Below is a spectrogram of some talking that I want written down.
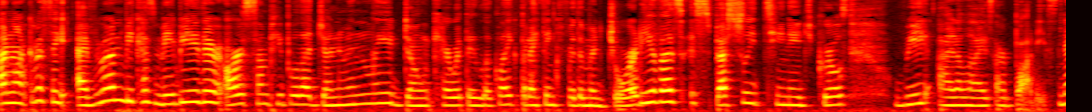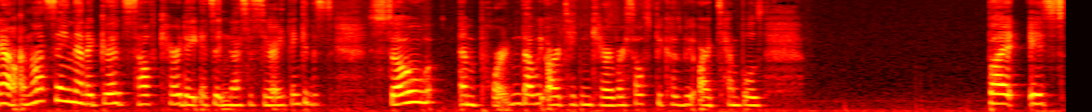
I'm not going to say everyone because maybe there are some people that genuinely don't care what they look like, but I think for the majority of us, especially teenage girls, we idolize our bodies. Now, I'm not saying that a good self care day isn't necessary. I think it is so important that we are taking care of ourselves because we are temples. But it's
